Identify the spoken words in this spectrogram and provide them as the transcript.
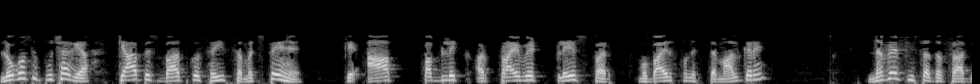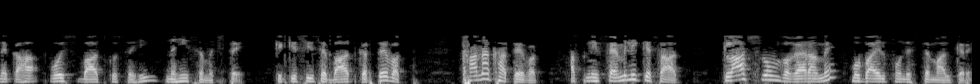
لوگوں سے پوچھا گیا کہ آپ اس بات کو صحیح سمجھتے ہیں کہ آپ پبلک اور پرائیویٹ پلیس پر موبائل فون استعمال کریں۔ نوے فیصد افراد نے کہا، وہ اس بات کو صحیح نہیں سمجھتے کہ کسی سے بات کرتے وقت، کھانا کھاتے وقت، اپنی فیملی کے ساتھ کلاس روم وغیرہ میں موبائل فون استعمال کریں۔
